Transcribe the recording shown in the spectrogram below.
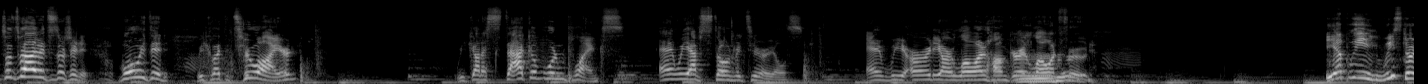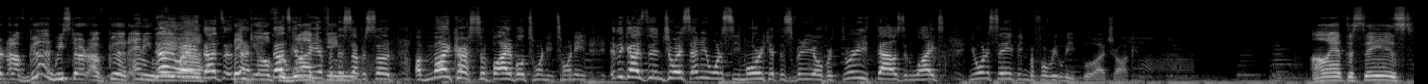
so it's valuable associated. What we did, we collected two iron. We got a stack of wooden planks, and we have stone materials. And we already are low on hunger and low on Mhm. food. Yep, we we started off good. We started off good. Anyway, Anyway, uh, that's thank that- you all that's for gonna watching. be it for this episode of Minecraft Survival 2020. If you guys did enjoy this and you want to see more, get this video over 3,000 likes. You want to say anything before we leave, Blue Eye Chalk? All I have to say is,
